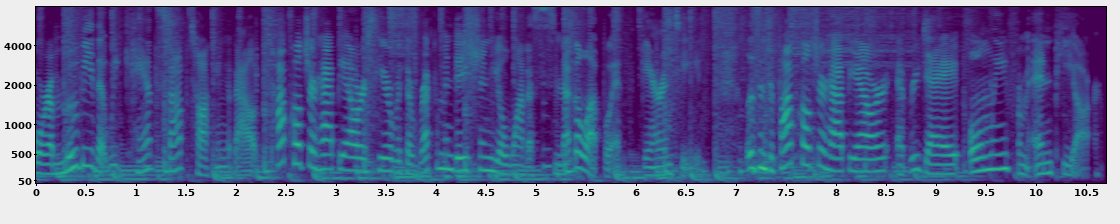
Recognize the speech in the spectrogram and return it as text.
or a movie that we can't stop talking about, Pop Culture Happy Hour is here with a recommendation you'll want to snuggle up with, guaranteed. Listen to Pop Culture Happy Hour every day, only from NPR.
